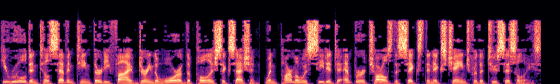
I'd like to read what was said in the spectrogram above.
He ruled until 1735 during the War of the Polish Succession, when Parma was ceded to Emperor Charles VI in exchange for the two Sicilies.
